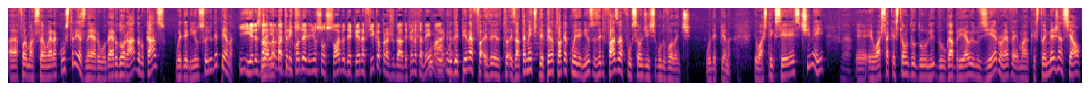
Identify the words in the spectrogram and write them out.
a formação era com os três, né? Era o, era o Dourado, no caso, o Edenilson e o Depena. E eles E o variam, Alan né? Porque quando o Edenilson sobe, o Depena fica pra ajudar. O Depena também O- marca. O, o Depena, eh, tro- exatamente, o Depena troca com o Edenilson, ele faz a função de segundo volante, o Depena. Eu acho que tem que ser esse time aí. É, eu acho essa questão do, do, do Gabriel e o Luziero né, é uma questão emergencial,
